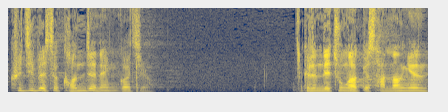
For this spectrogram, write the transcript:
그 집에서 건져낸 거죠. 그런데 중학교 3학년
